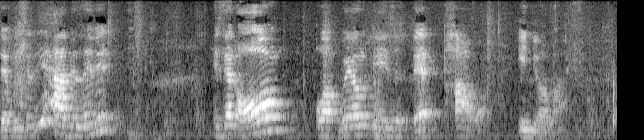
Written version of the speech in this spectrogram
that we said, yeah, I believe it? Is that all? Or where is that power in your life?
